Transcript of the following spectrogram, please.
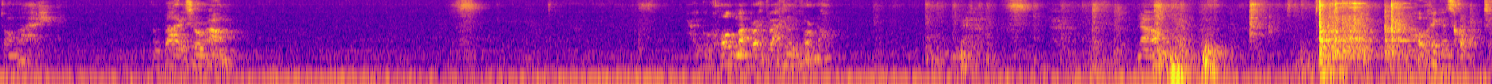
Don't lie. Nobody's around. I could hold my breath back in Livorno. Now, now I can sculpt.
